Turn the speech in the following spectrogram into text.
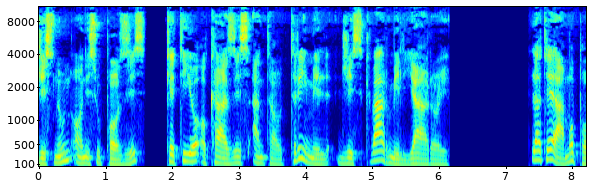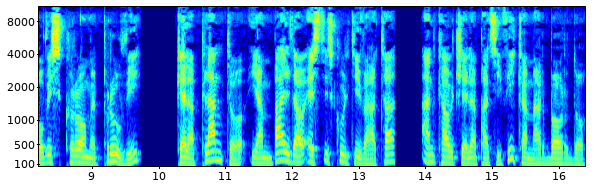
gis nun oni supposis che tio ocasis antau trimil gis quar miliaroi. La teamo povis crome pruvi che la planto iam baldau estis cultivata ancau ce la Pacifica marbordo.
